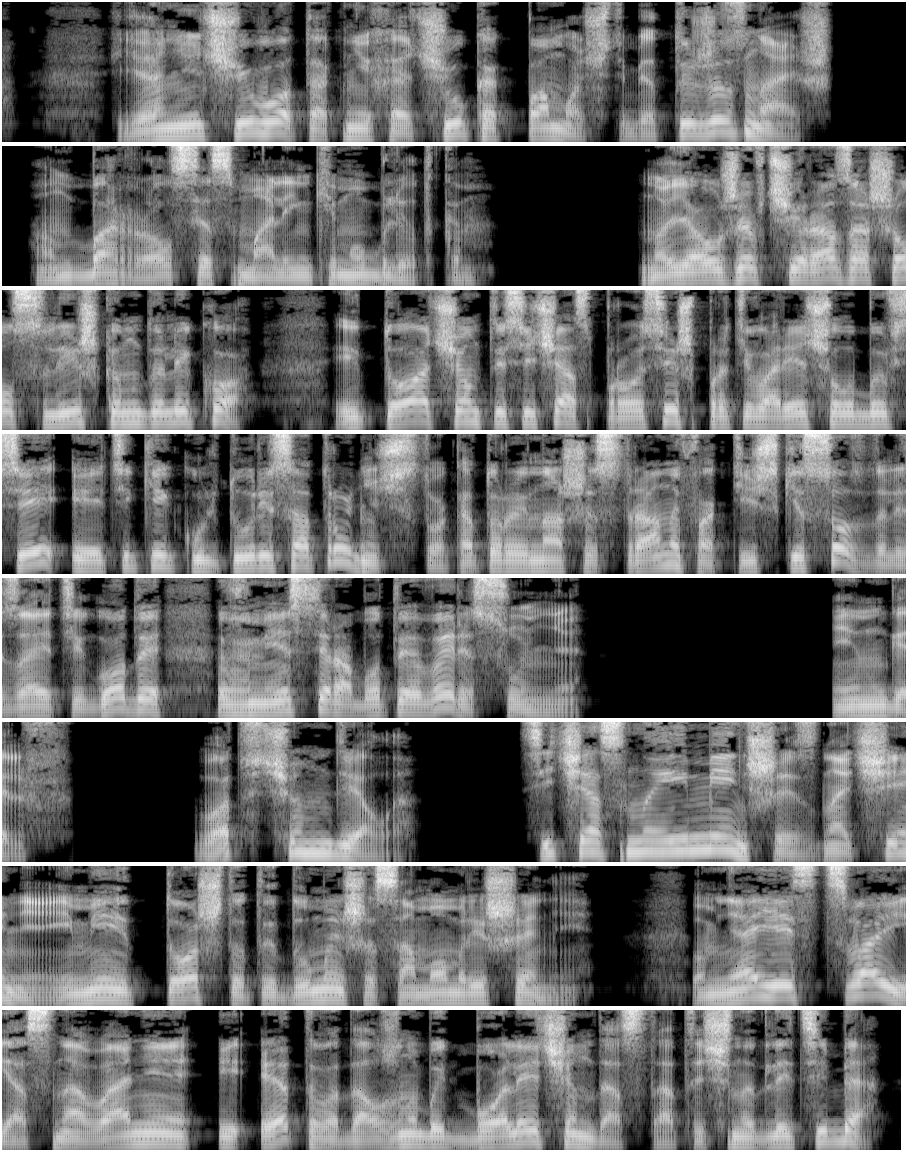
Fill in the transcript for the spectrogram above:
«Я ничего так не хочу, как помочь тебе, ты же знаешь». Он боролся с маленьким ублюдком. «Но я уже вчера зашел слишком далеко, и то, о чем ты сейчас просишь, противоречило бы всей этике и культуре сотрудничества, которые наши страны фактически создали за эти годы, вместе работая в Эрисунне». «Ингельф, вот в чем дело. Сейчас наименьшее значение имеет то, что ты думаешь о самом решении. У меня есть свои основания, и этого должно быть более чем достаточно для тебя.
